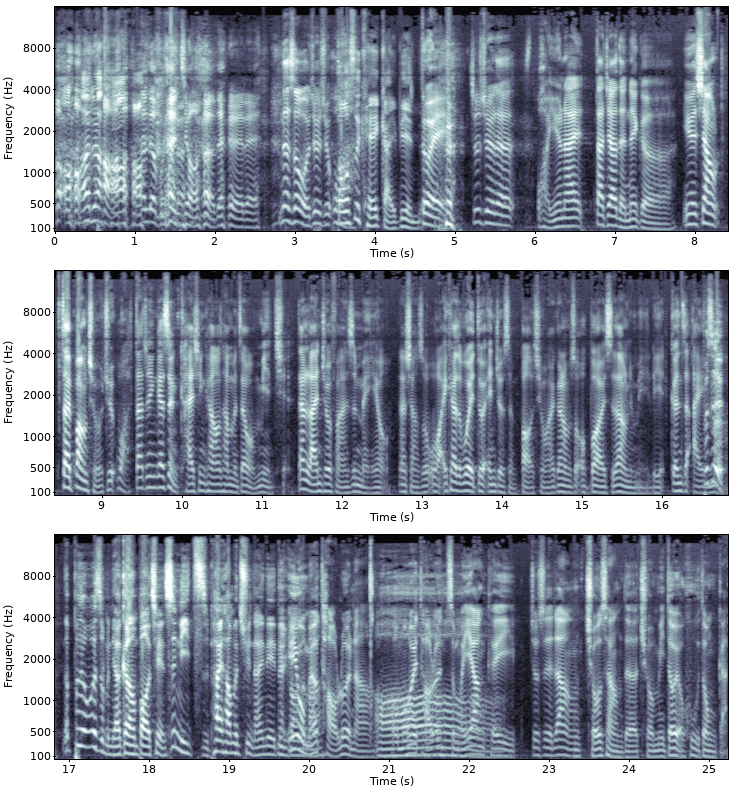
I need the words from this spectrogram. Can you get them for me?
哦，啊，就好好，他就不看球了，对对对，那时候我就觉得，都是可以改变的。对，就觉得哇，原来大家的那个，因为像在棒球，就哇，大家应该是很开心看到他们在我面前，但篮球反而是没有。那想说哇，一开始我也对 Angels 很抱歉，我还跟他们说哦，不好意思，让你们也练，跟着挨骂不是，那不是为什么你要跟他们抱歉？是你指派他们去哪里那些地方？因为我们要讨论啊，哦我们会讨论怎么样可以就是让球场的球迷都有互动感。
